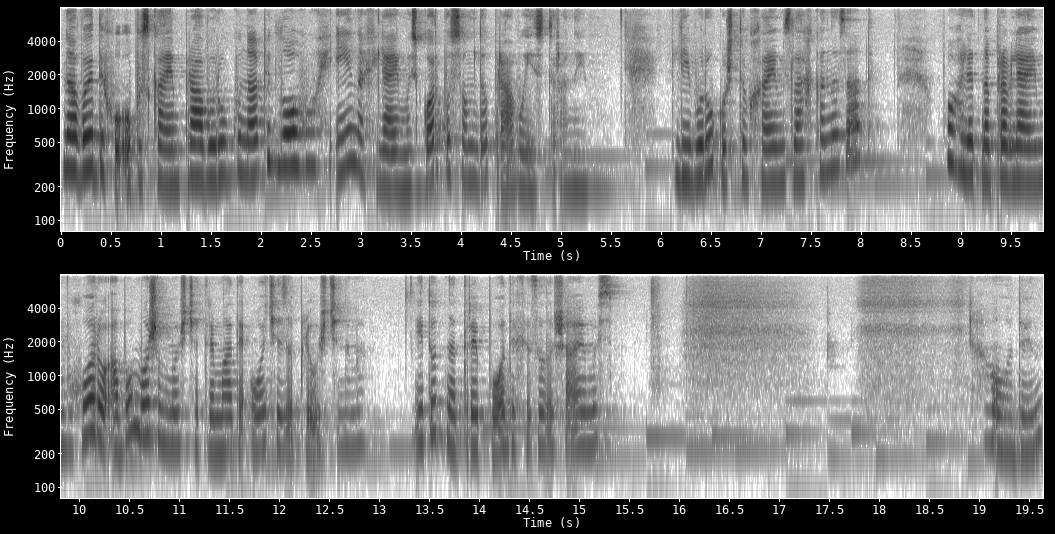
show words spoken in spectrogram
На видиху опускаємо праву руку на підлогу і нахиляємось корпусом до правої сторони. Ліву руку штовхаємо злегка назад. Погляд направляємо вгору або можемо ще тримати очі заплющеними. І тут на три подихи залишаємось. Один.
